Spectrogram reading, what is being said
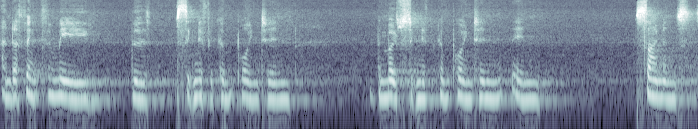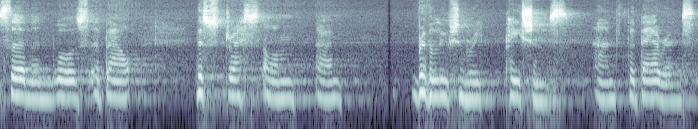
And I think for me, the significant point in, the most significant point in, in Simon's sermon was about the stress on um, revolutionary patience and forbearance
